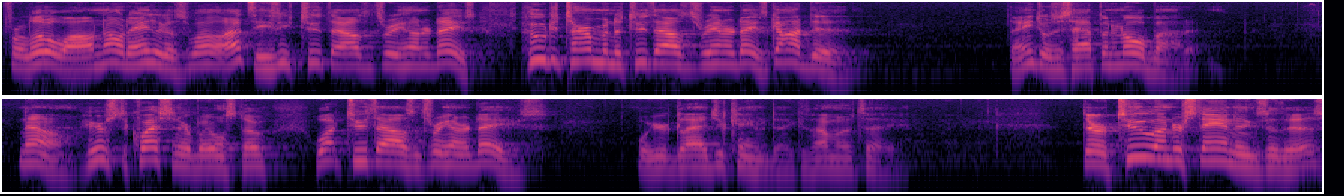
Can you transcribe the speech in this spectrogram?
for a little while. No, the angel goes, well, that's easy, 2,300 days. Who determined the 2,300 days? God did. The angel just happened to know about it. Now, here's the question everybody wants to know what 2,300 days? Well, you're glad you came today because I'm going to tell you. There are two understandings of this,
